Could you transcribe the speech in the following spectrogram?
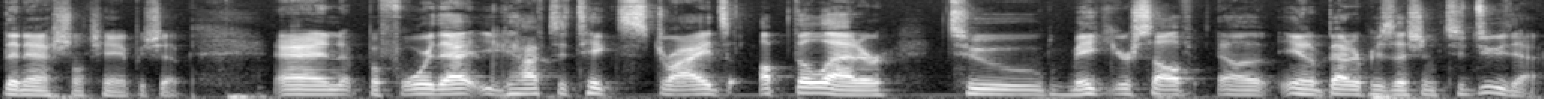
the national championship. And before that, you have to take strides up the ladder to make yourself uh, in a better position to do that.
